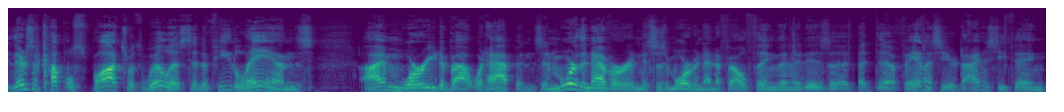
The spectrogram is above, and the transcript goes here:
there's a couple spots with Willis that if he lands, I'm worried about what happens. And more than ever, and this is more of an NFL thing than it is a, a, a fantasy or dynasty thing.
